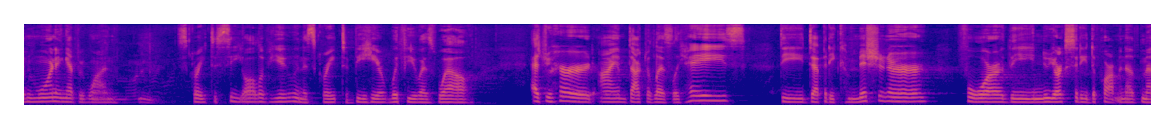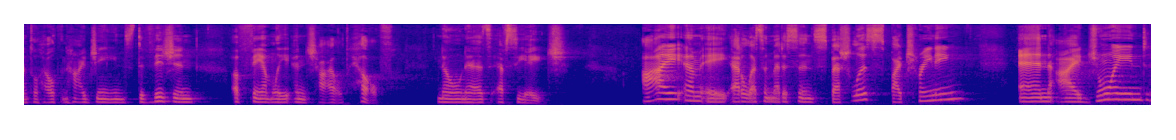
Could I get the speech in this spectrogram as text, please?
Good morning, everyone. It's great to see all of you, and it's great to be here with you as well. As you heard, I am Dr. Leslie Hayes, the Deputy Commissioner for the New York City Department of Mental Health and Hygiene's Division of Family and Child Health, known as FCH. I am a adolescent medicine specialist by training, and I joined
